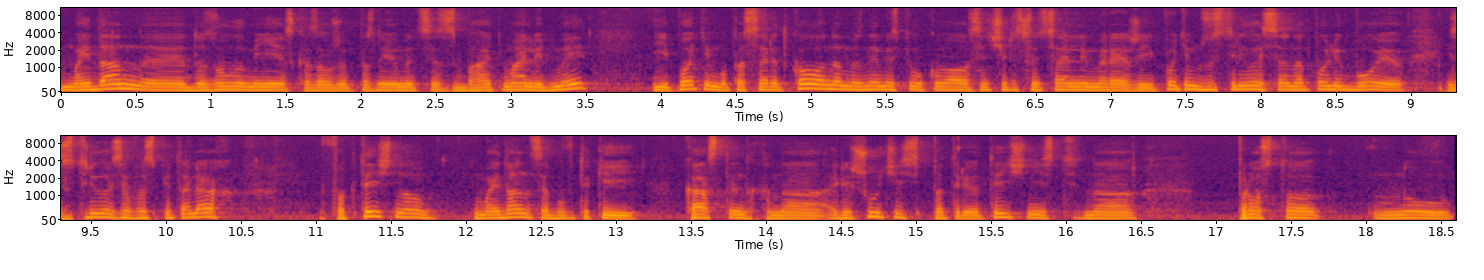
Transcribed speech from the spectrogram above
Майдан е, дозволив мені, я сказав, вже познайомитися з багатьма людьми. І потім опосередковано ми з ними спілкувалися через соціальні мережі, і потім зустрілися на полі бою, і зустрілися в госпіталях. Фактично, Майдан це був такий кастинг на рішучість, патріотичність, на просто ну,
